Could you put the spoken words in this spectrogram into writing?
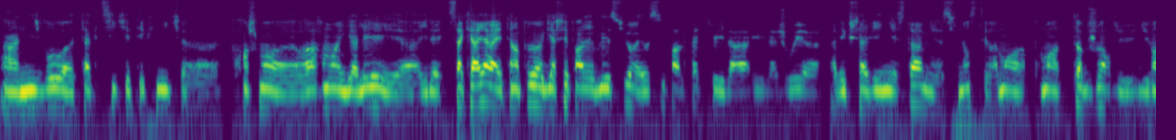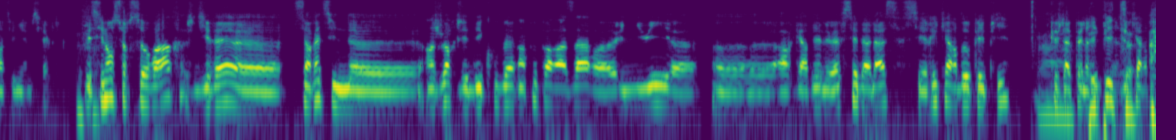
à un niveau euh, tactique et technique euh, franchement euh, rarement égalé. Et, il est... Sa carrière a été un peu gâchée par les blessures et aussi par le fait qu'il a, il a joué avec Xavi Iniesta, mais sinon c'était vraiment pour moi un top joueur du, du 21e siècle. Mais sinon sur ce rare, je dirais, c'est en fait c'est une, un joueur que j'ai découvert un peu par hasard une nuit à regarder le FC Dallas, c'est Ricardo Pepi que Ah, je l'appelle Ric- Pépite. Ricardo,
